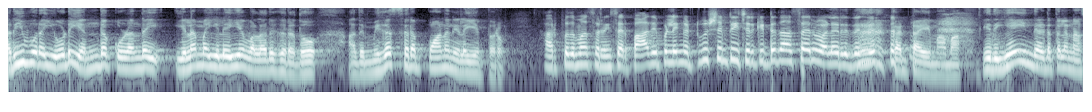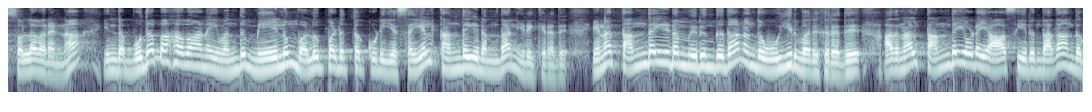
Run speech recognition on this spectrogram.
அறிவுரையோடு எந்த குழந்தை இளமையிலேயே வளருகிறதோ அது மிக சிறப்பான நிலையை பெறும். அற்புதமா சொல்றீங்க சார். பாதி பிள்ளைங்க டியூஷன் டீச்சர் கிட்ட தான் சார் வளருதுங்க. கட்டாயமாமா இது ஏன் இந்த இடத்துல நான் சொல்ல வரேன்னா இந்த புத பகவானை வந்து மேலும் வலுப்படுத்தக்கூடிய செயல் தந்தையிடம் தான் இருக்கிறது. ஏன்னா தந்தையிடம் இருந்து தான் அந்த உயிர் வருகிறது. அதனால் தந்தையுடைய ஆசை இருந்தால் தான் அந்த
